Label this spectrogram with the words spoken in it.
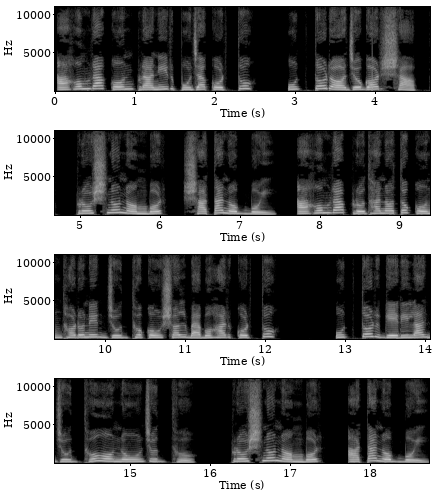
আহোমরা কোন প্রাণীর পূজা করত? উত্তর, অজগর সাপ। প্রশ্ন নম্বর সাতানব্বই। আহোমরা প্রধানত কোন ধরনের যুদ্ধকৌশল ব্যবহার করত? উত্তর, গেরিলা যুদ্ধ ও নৌযুদ্ধ প্রশ্ন নম্বর আটানব্বই।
